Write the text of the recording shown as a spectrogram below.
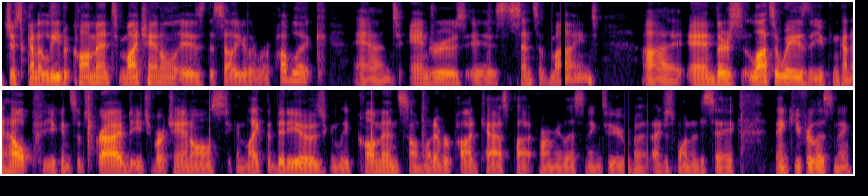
just kind of leave a comment. My channel is the Cellular Republic, and Andrew's is Sense of Mind. Uh, and there's lots of ways that you can kind of help. You can subscribe to each of our channels. You can like the videos. You can leave comments on whatever podcast platform you're listening to. But I just wanted to say thank you for listening.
